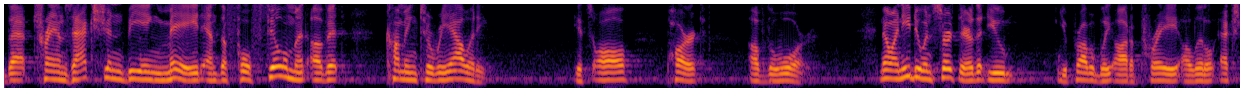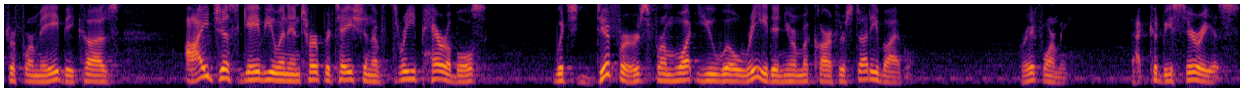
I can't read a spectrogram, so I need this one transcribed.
that transaction being made and the fulfillment of it coming to reality. It's all part of the war. Now, I need to insert there that you, you probably ought to pray a little extra for me because I just gave you an interpretation of three parables which differs from what you will read in your MacArthur Study Bible. Pray for me. That could be serious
